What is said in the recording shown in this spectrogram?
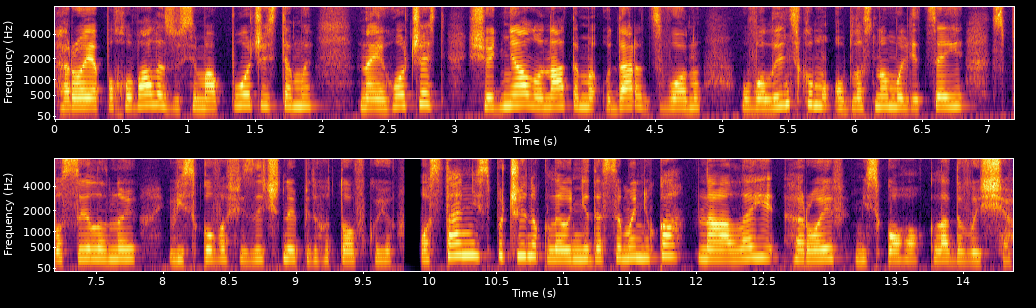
Героя поховали з усіма почестями. На його честь щодня лунатиме удар дзвону у Волинському обласному ліцеї з посиленою військово-фізичною підготовкою. Останній спочинок Леоніда Семенюка на алеї героїв міського кладовища.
